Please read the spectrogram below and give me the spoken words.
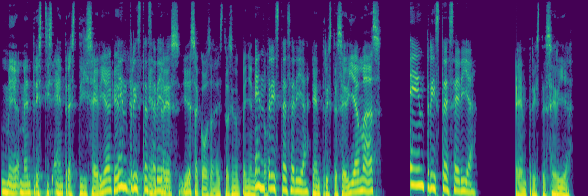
me, me entristecería. ¿qué? Entristecería. Entres- y esa cosa, estoy haciendo un peñanito. Entristecería. Entristecería más Entristecería. entristecería.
